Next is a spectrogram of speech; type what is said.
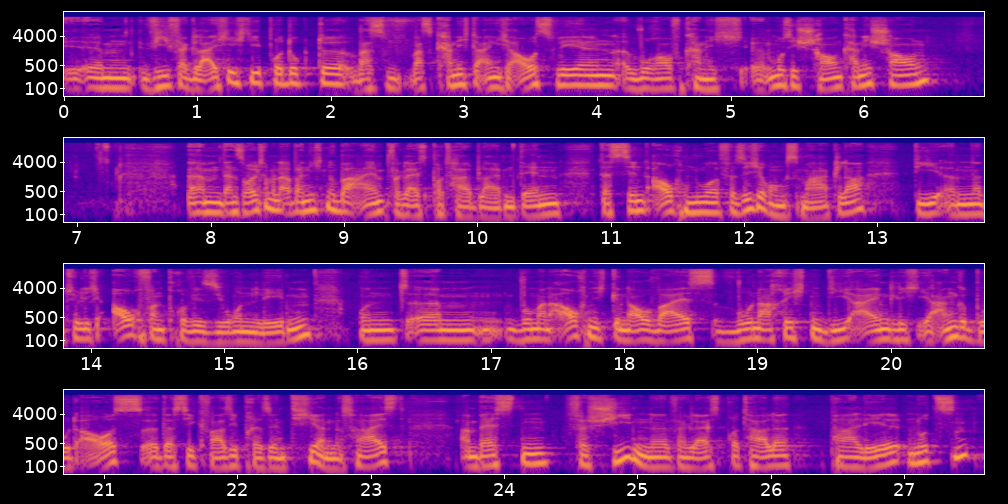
ähm, wie vergleiche ich die Produkte, was, was kann ich da eigentlich auswählen, worauf kann ich, äh, muss ich schauen, kann ich schauen. Ähm, dann sollte man aber nicht nur bei einem Vergleichsportal bleiben, denn das sind auch nur Versicherungsmakler, die ähm, natürlich auch von Provisionen leben und ähm, wo man auch nicht genau weiß, wonach richten die eigentlich ihr Angebot aus, äh, dass sie quasi präsentieren. Das heißt, am besten verschiedene Vergleichsportale parallel nutzen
